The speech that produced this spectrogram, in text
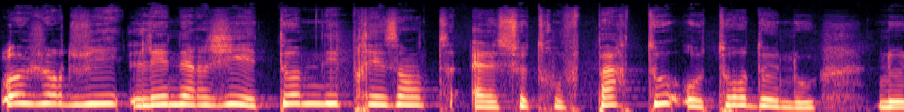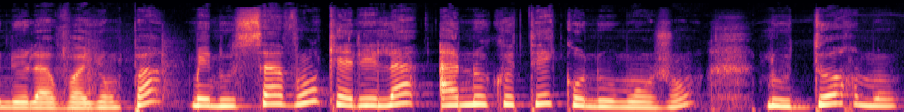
aujourd'hui, l'énergie est omniprésente. Elle se trouve partout autour de nous. Nous ne la voyons pas, mais nous savons qu'elle est là à nos côtés quand nous mangeons, nous dormons,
